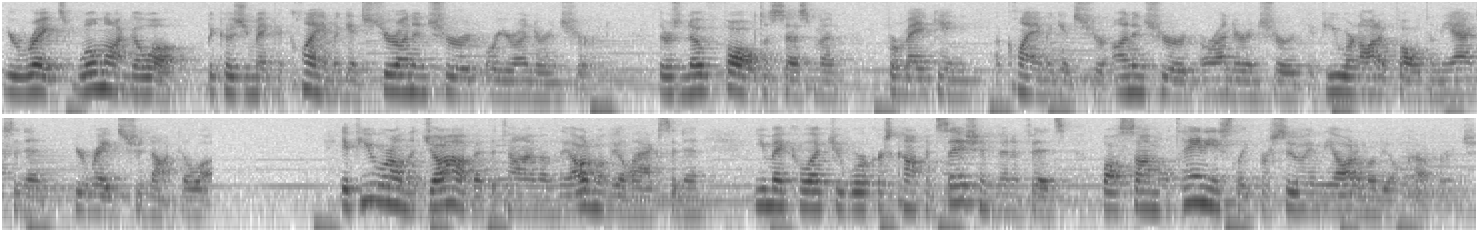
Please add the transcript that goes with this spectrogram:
your rates will not go up because you make a claim against your uninsured or your underinsured. There's no fault assessment for making a claim against your uninsured or underinsured. If you were not at fault in the accident, your rates should not go up. If you were on the job at the time of the automobile accident, you may collect your workers' compensation benefits while simultaneously pursuing the automobile coverage.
